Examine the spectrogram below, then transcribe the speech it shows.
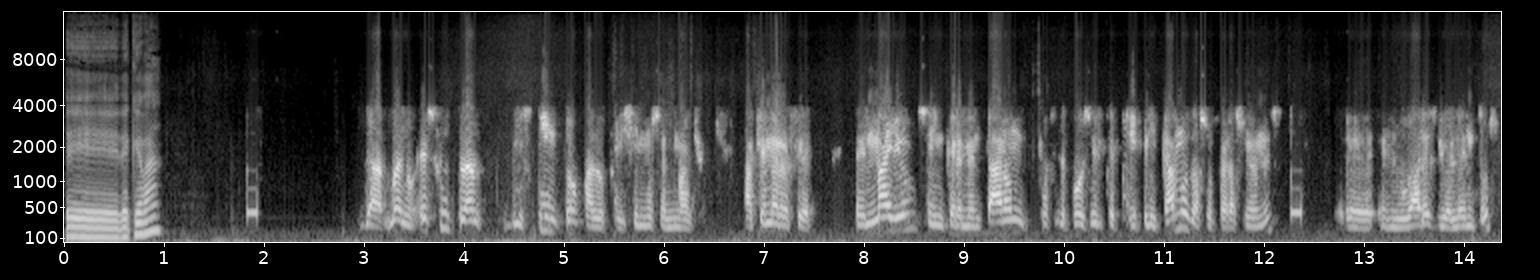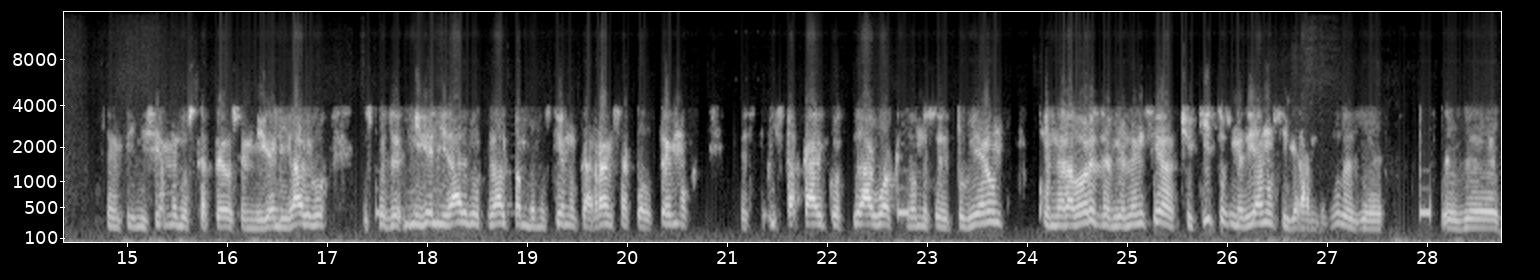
eh, ¿de qué va? Ya, bueno, es un plan distinto a lo que hicimos en mayo. ¿A qué me refiero? En mayo se incrementaron, casi le puedo decir que triplicamos las operaciones eh, en lugares violentos. Iniciamos los cateos en Miguel Hidalgo, después de Miguel Hidalgo, Tlalpan, Venustiano Carranza, Cuauhtémoc, este, Iztacalco, Tláhuac, donde se detuvieron generadores de violencia chiquitos, medianos y grandes, desde, desde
